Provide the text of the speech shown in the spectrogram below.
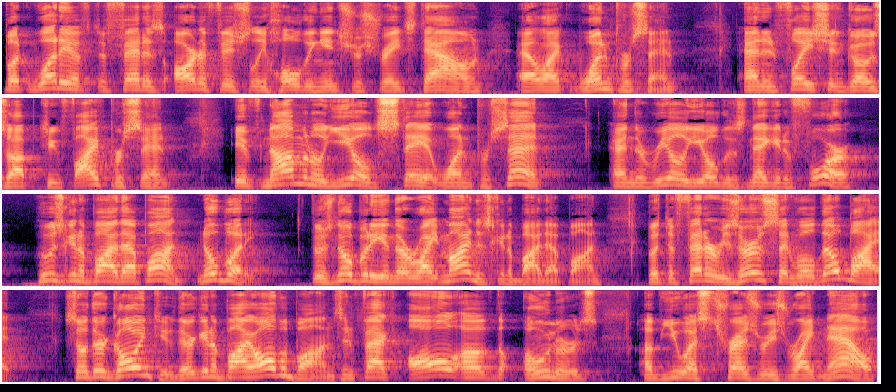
But what if the Fed is artificially holding interest rates down at like 1% and inflation goes up to 5%? if nominal yields stay at 1% and the real yield is negative 4, who's going to buy that bond? Nobody. There's nobody in their right mind that's going to buy that bond. But the Federal Reserve said, well, they'll buy it. So they're going to. They're going to buy all the bonds. In fact, all of the owners of U.S. Treasuries right now,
